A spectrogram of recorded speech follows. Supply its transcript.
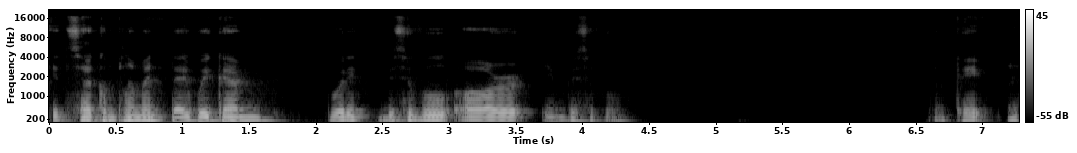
it's a complement that we can put it visible or invisible. Okay,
